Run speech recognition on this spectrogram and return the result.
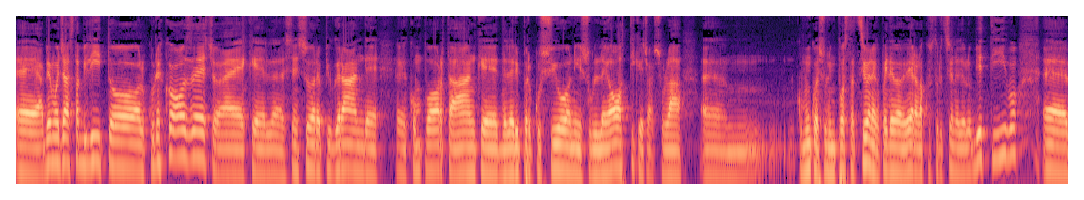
Eh, abbiamo già stabilito alcune cose, cioè che il sensore più grande eh, comporta anche delle ripercussioni sulle ottiche, cioè sulla, ehm, comunque sull'impostazione che poi deve avere la costruzione dell'obiettivo. Eh,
